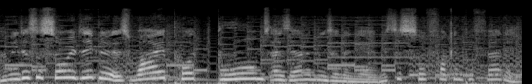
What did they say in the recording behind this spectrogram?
I mean, this is so ridiculous. Why put brooms as enemies in the game? This is so fucking pathetic.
